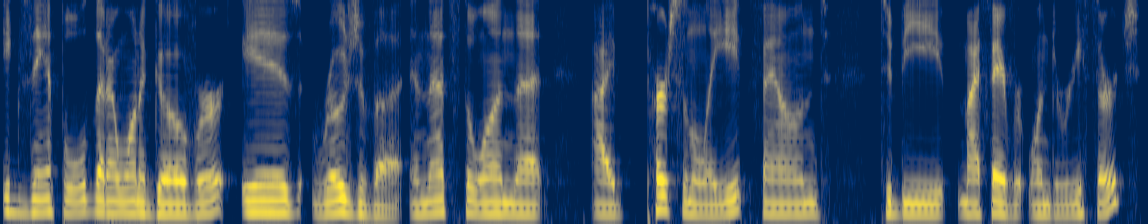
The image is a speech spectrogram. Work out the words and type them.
example that I want to go over is Rojava, and that's the one that I personally found to be my favorite one to research.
